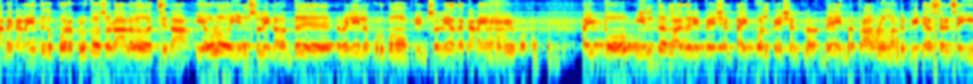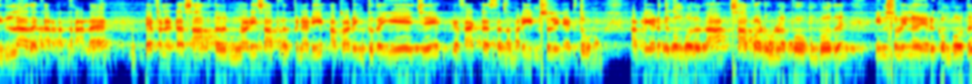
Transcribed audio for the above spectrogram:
அந்த கணையத்துக்கு போகிற குளுக்கோஸோட அளவை வச்சு தான் எவ்வளோ இன்சுலினை வந்து வெளியில் கொடுக்கணும் அப்படின்னு சொல்லி அந்த கணையம் முடிவு பண்ணும். இப்போ இந்த மாதிரி பேஷண்ட் டைப் ஒன் பேஷண்ட்ல வந்து இந்த ப்ராப்ளம் வந்து பீட்டா செல்ஸே இல்லாத காரணத்தினால டெஃபினட்டா சாப்பிட்டதுக்கு முன்னாடி சாப்பிட்றது பின்னாடி according to the age factors அந்த மாதிரி இன்சுலின் எடுத்துக்கணும். அப்படி எடுத்துக்கும் போது தான் சாப்பாடு உள்ள போகும்போது இன்சுலினும் இருக்கும்போது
